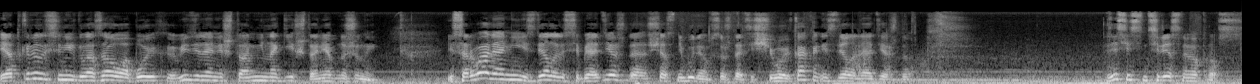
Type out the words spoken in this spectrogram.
«И открылись у них глаза у обоих, и увидели они, что они ноги, что они обнажены. И сорвали они, и сделали себе одежду. Сейчас не будем обсуждать, из чего и как они сделали одежду. Здесь есть интересный вопрос.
